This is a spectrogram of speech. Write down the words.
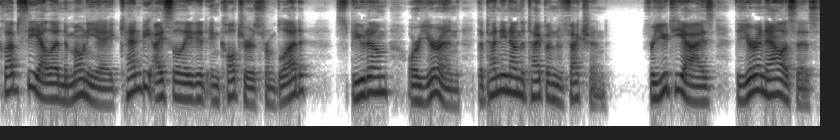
Klebsiella pneumoniae can be isolated in cultures from blood, sputum, or urine, depending on the type of infection. For UTIs, the urinalysis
